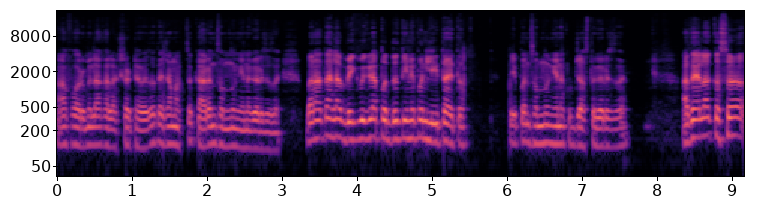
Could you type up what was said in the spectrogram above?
हा फॉर्म्युला का लक्षात ठेवायचा? त्याच्या मागचं कारण समजून घेणं गरजेचं आहे. बरं आता ह्याला वेगवेगळ्या पद्धतीने पण लिहिता येतं. ते पण समजून घेणं खूप जास्त गरजेचं आहे. आता ह्याला कसं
